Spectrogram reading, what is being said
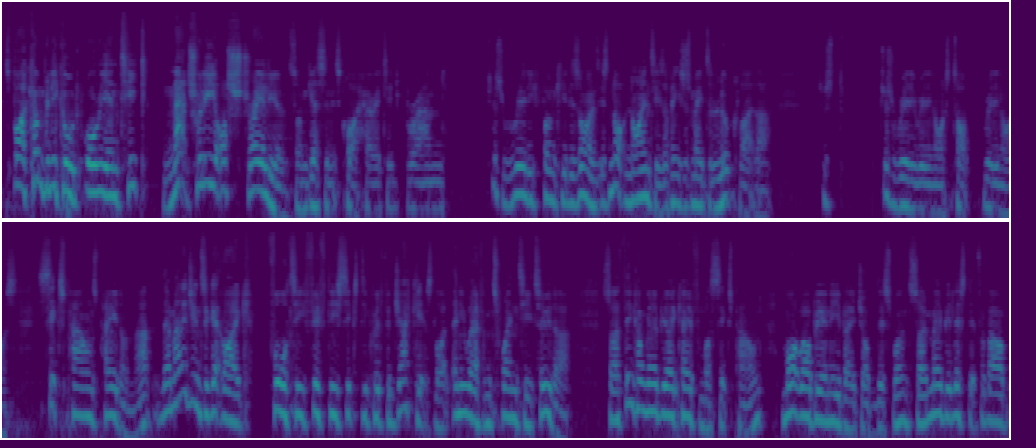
It's by a company called Orientique, naturally Australian. So I'm guessing it's quite a heritage brand. Just really funky designs. It's not 90s. I think it's just made to look like that. Just just really, really nice top. Really nice. Six pounds paid on that. They're managing to get like 40, 50, 60 quid for jackets, like anywhere from 20 to that. So I think I'm going to be okay for my six pound. Might well be an eBay job this one. So maybe list it for about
